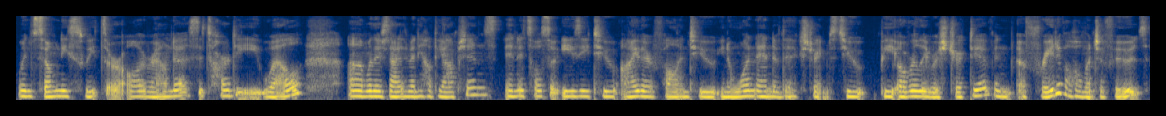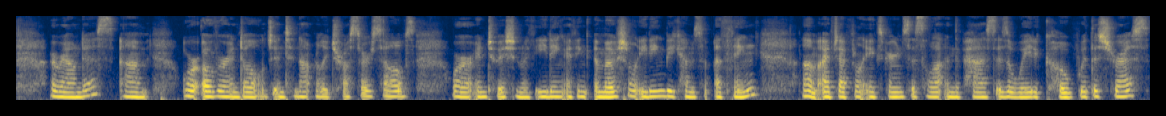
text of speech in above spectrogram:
When so many sweets are all around us, it's hard to eat well um, when there's not as many healthy options. And it's also easy to either fall into, you know, one end of the extremes to be overly restrictive and afraid of a whole bunch of foods around us um, or overindulge and to not really trust ourselves or intuition with eating. I think emotional eating becomes a thing. Um, I've definitely experienced this a lot in the past as a way to cope with the stress.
